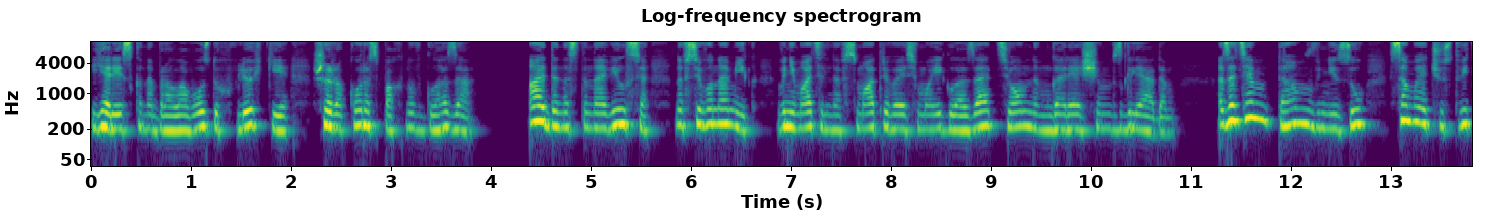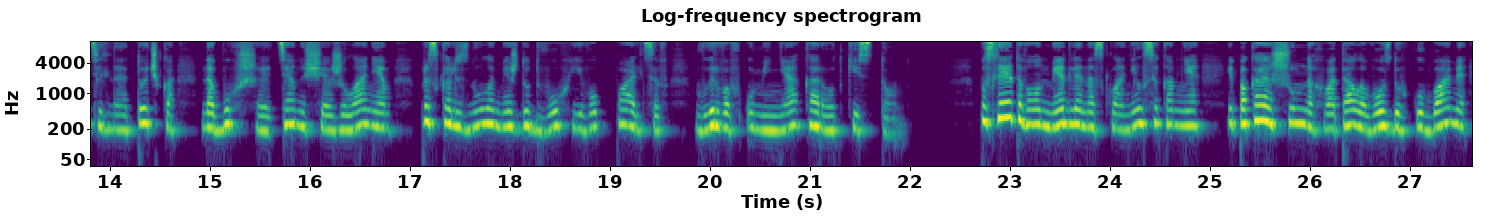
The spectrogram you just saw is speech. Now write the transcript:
Я резко набрала воздух в легкие, широко распахнув глаза. Айден остановился, но всего на миг, внимательно всматриваясь в мои глаза темным горящим взглядом, А затем там, внизу, самая чувствительная точка, набухшая, тянущая желанием, проскользнула между двух его пальцев, вырвав у меня короткий стон. После этого он медленно склонился ко мне, и пока я шумно хватала воздух губами,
